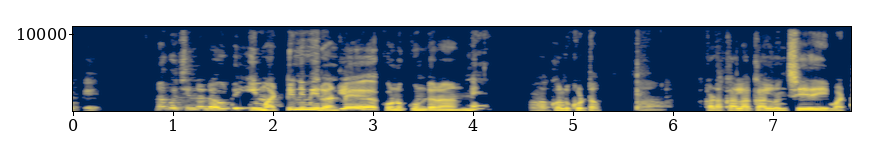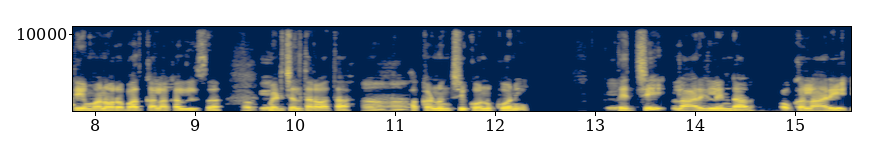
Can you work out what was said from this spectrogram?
ఓకే. నాకు చిన్న డౌట్ ఈ మట్టిని మీరు అంటే కొనుక్కుంటారా అండి? ఆ, కొనుక్కుంటాం. అక్కడ కళాకాల నుంచి ఈ మట్టి మనోరాబాద్ కళాకాలు తెలుసా? ఓకే. మెడిచల్ తర్వాత. ఆ, ఆ. అక్కడ నుంచి కొనుక్కొని ఓకే. తెచ్చి లారీ నిండా ఒక లారీ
